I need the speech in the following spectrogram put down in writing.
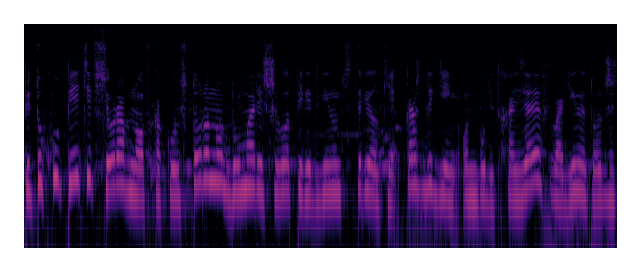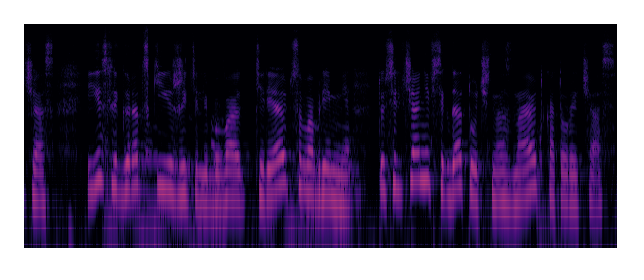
Петуху Пете все равно, в какую сторону Дума решила передвинуть стрелки. Каждый день он будет хозяев в один и тот же час. И если городские жители бывают теряются во времени, то сельчане всегда точно знают, который час.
